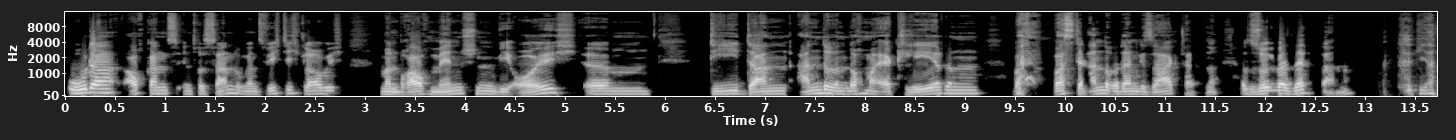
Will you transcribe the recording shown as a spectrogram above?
Oder auch ganz interessant und ganz wichtig, glaube ich, man braucht Menschen wie euch, ähm, die dann anderen nochmal erklären, was der andere dann gesagt hat. Ne? Also so übersetzbar. Ne? Ja,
